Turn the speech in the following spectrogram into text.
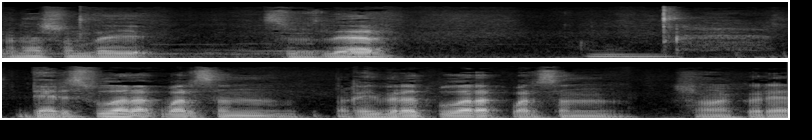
Мына сондай нелер дәрес буларак барсын гыйбрәт буларак барсын. Шуңа күрә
